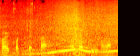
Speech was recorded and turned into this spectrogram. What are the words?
ค่อยกดเก็บตังค์เอาไปตีมา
